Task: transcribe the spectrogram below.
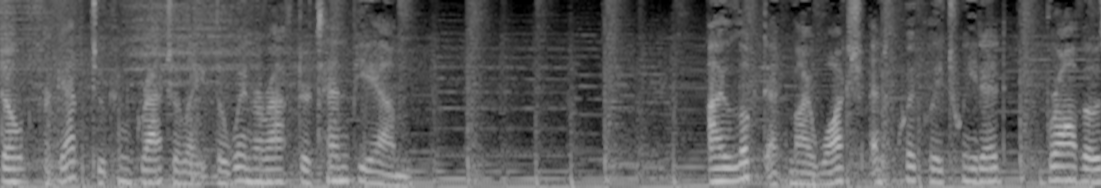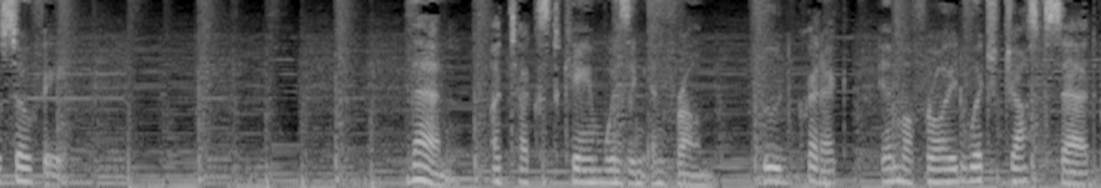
don't forget to congratulate the winner after 10 p.m. I looked at my watch and quickly tweeted, Bravo Sophie. Then, a text came whizzing in from, food critic, Emma Freud which just said,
